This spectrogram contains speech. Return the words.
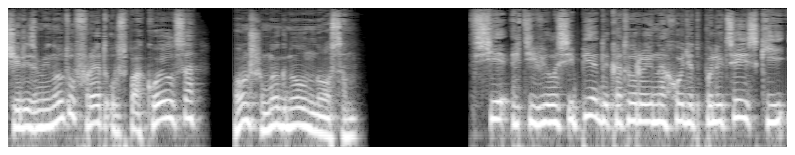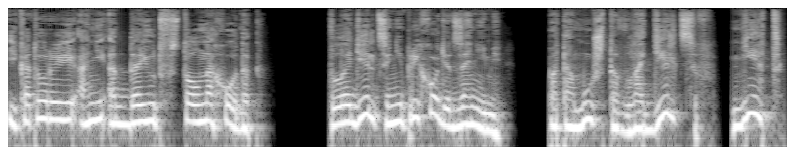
Через минуту Фред успокоился, он шмыгнул носом. Все эти велосипеды, которые находят полицейские и которые они отдают в стол находок. Владельцы не приходят за ними, потому что владельцев нет.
